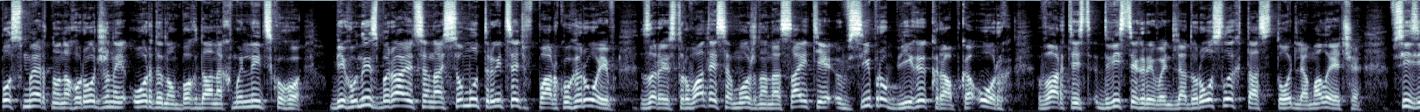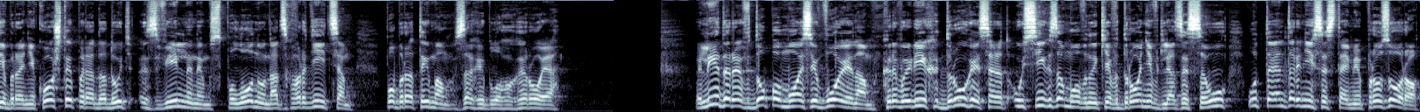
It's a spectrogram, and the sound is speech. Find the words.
посмертно нагороджений орденом Богдана Хмельницького. Бігуни збираються на 7.30 в парку героїв. Зареєструватися можна на сайті всіпробіги.орг. Вартість 200 гривень для дорослих та 100 для малечі. Всі зібрані кошти передадуть звільненим з полону нацгвардійцям, побратимам загиблого героя. Лідери в допомозі воїнам. Кривий Ріг другий серед усіх замовників дронів для ЗСУ у тендерній системі Прозоро.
